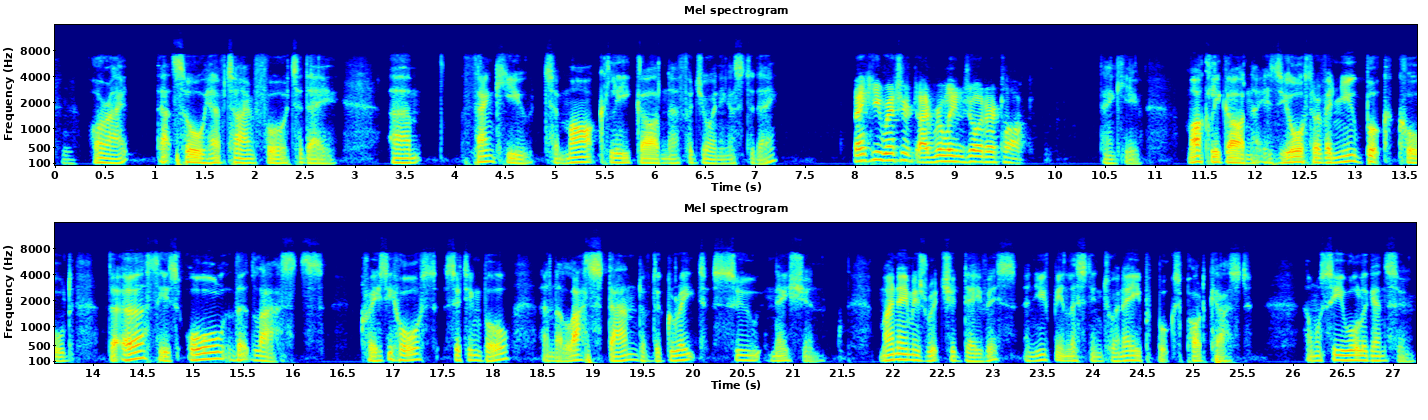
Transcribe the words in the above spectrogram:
Hmm. All right, that's all we have time for today. Um, thank you to Mark Lee Gardner for joining us today. Thank you, Richard. I really enjoyed our talk. Thank you. Mark Lee Gardner is the author of a new book called The Earth is All That Lasts Crazy Horse, Sitting Bull, and The Last Stand of the Great Sioux Nation. My name is Richard Davis, and you've been listening to an AbeBooks podcast, and we'll see you all again soon.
